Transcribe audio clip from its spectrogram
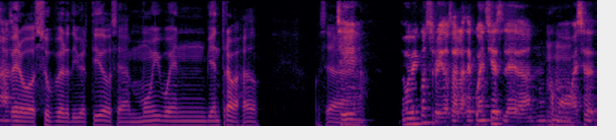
Ah, pero súper divertido, o sea, muy buen, bien trabajado. O sea, Sí, muy bien construido. O sea, las secuencias le dan como ese,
